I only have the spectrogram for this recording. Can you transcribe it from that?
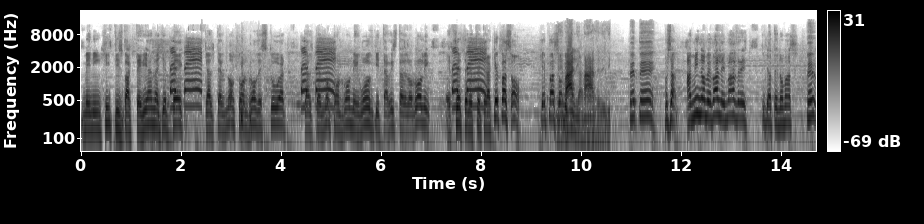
meningitis bacteriana. Jeff Beck, que alternó con Rod Stewart, que alternó con Ronnie Wood, guitarrista de los Rolling, etcétera, etcétera. ¿Qué pasó? ¿Qué pasó? Me vale madre. Pepe, Pues a, a mí no me vale madre, fíjate nomás. Pe-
